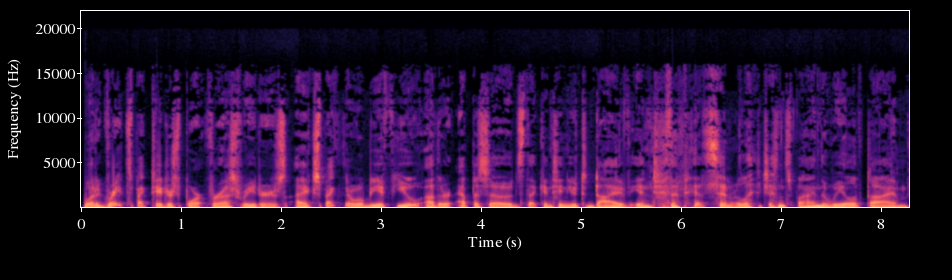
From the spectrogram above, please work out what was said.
What a great spectator sport for us readers. I expect there will be a few other episodes that continue to dive into the myths and religions behind the wheel of time.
